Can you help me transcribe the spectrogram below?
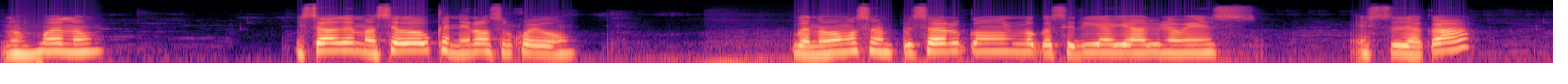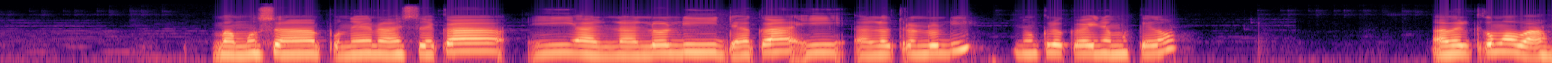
no, bueno. Está demasiado generoso el juego. Bueno, vamos a empezar con lo que sería ya de una vez este de acá. Vamos a poner a este de acá y a la loli de acá y a la otra loli. No creo que ahí no más quedó. A ver cómo va.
